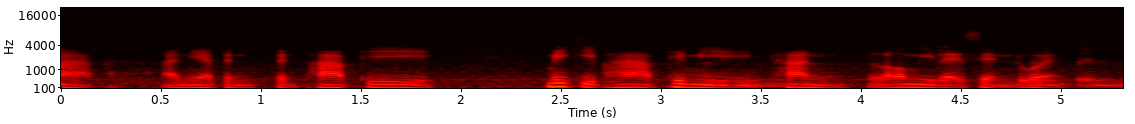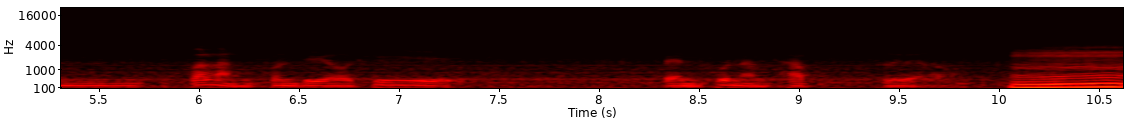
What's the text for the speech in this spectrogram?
มาก ๆ อันเนี้ยเป็นเป็นภาพที่ไม่กี่ภาพที่มีท่านแล้วก็มีลายเซ็นด้วยมันเป็นฝรั่งคนเดียวที่เป็นผู้นำทัพเรือเราอืม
